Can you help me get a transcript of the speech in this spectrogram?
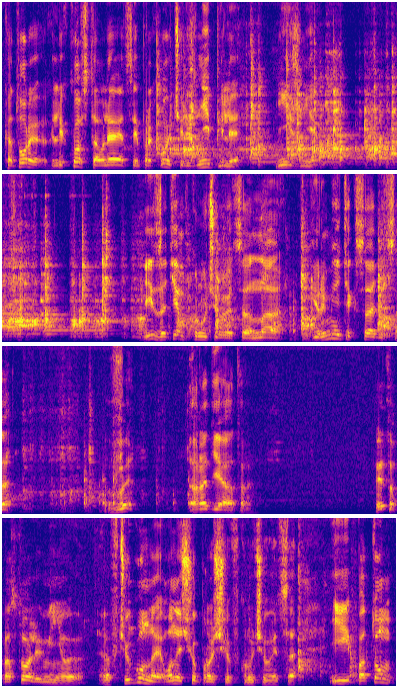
которая легко вставляется и проходит через ниппели нижние. И затем вкручивается на герметик, садится в радиатор. Это простой алюминиевый. В чугунный он еще проще вкручивается. И потом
